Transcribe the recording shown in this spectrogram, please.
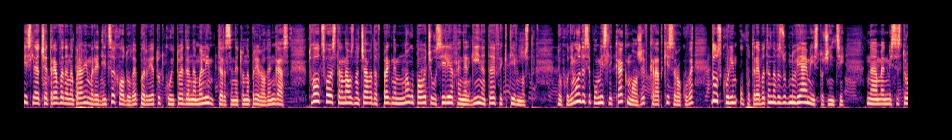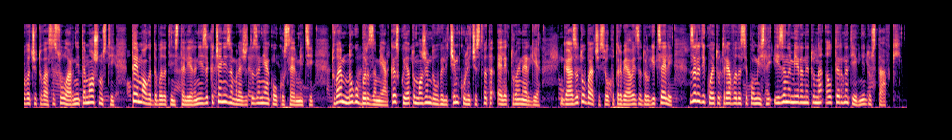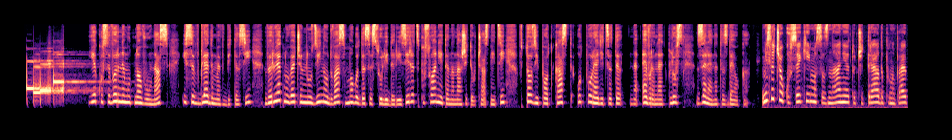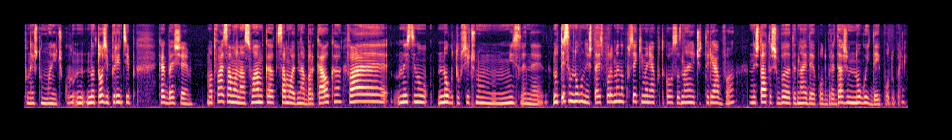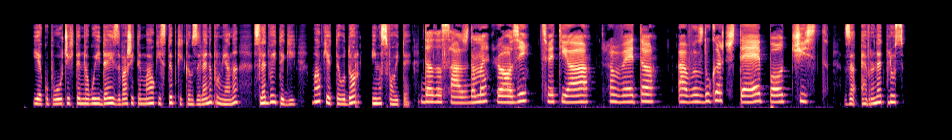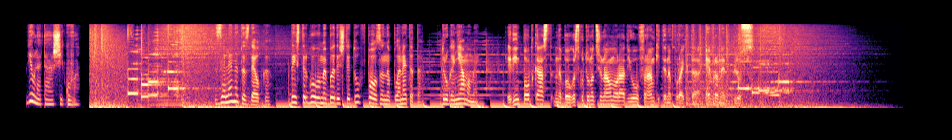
Мисля, че трябва да направим редица ходове, първият от които е да намалим търсенето на природен газ. Това от своя страна означава да впрегнем много повече усилия в енергийната ефективност. Необходимо е да се помисли как може в кратки срокове да ускорим употребата на възобновяеми източници. На мен ми се струва, че това са соларните мощности. Те могат да бъдат инсталирани и закачени за мрежата за няколко седмици. Това е много бърза мярка, с която можем да увеличим количествата електроенергия. Газът обаче се употребява и за други цели, заради което трябва да се помисли и за намирането на альтернативни доставки. И ако се върнем отново у нас и се вгледаме в бита си, вероятно вече мнозина от вас могат да се солидаризират с посланията на нашите участници в този подкаст от поредицата на Евранет Плюс Зелената сделка. Мисля, че ако всеки има съзнанието, че трябва да понаправи по нещо мъничко, на този принцип, как беше но това е само една сламка, само една бъркалка. Това е наистина много токсично мислене. Но те са много неща и според мен, ако всеки има някакво такова съзнание, че трябва, нещата ще бъдат една идея по-добре, даже много идеи по-добре. И ако получихте много идеи за вашите малки стъпки към зелена промяна, следвайте ги. Малкият Теодор има своите. Да засаждаме рози, цветя, травета, а въздуха ще е по-чист. За Евранет Плюс Виолета Ашикова. Зелената сделка. Да изтъргуваме бъдещето в полза на планетата. Друга нямаме. Един подкаст на Българското национално радио в рамките на проекта Евранет Плюс.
